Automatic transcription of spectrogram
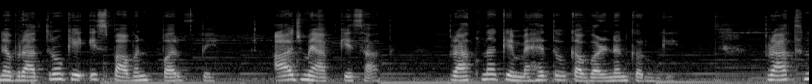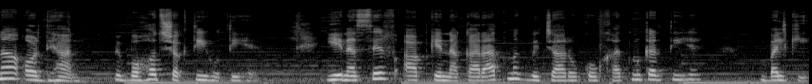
नवरात्रों के इस पावन पर्व पे आज मैं आपके साथ प्रार्थना के महत्व का वर्णन करूँगी। प्रार्थना और ध्यान में बहुत शक्ति होती है। ये न सिर्फ़ आपके नकारात्मक विचारों को खत्म करती है, बल्कि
